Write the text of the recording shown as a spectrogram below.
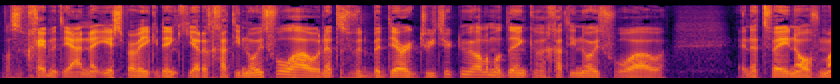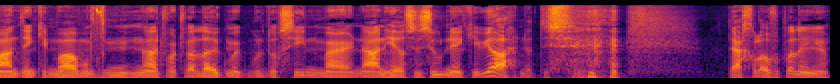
was op een gegeven moment, ja, na de eerste paar weken denk je, ja, dat gaat hij nooit volhouden. Net als we bij Derek Dietrich nu allemaal denken, we gaat hij nooit volhouden. En na 2,5 maand denk je, nou, nou, het wordt wel leuk, maar ik moet het nog zien. Maar na een heel seizoen denk je, ja, dat is, daar geloof ik wel in, ja.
